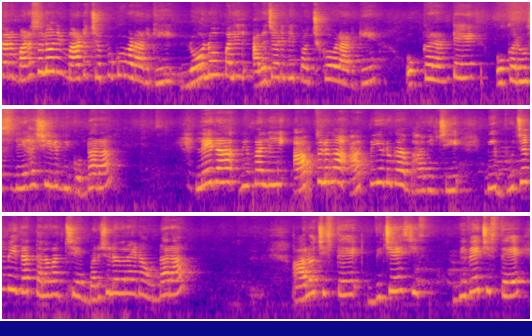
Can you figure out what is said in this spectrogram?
తన మనసులోని మాట చెప్పుకోవడానికి లోపలి అలజడిని పంచుకోవడానికి ఒక్కరంటే ఒకరు స్నేహశీలి మీకున్నారా లేదా మిమ్మల్ని ఆప్తులుగా ఆత్మీయులుగా భావించి మీ భుజం మీద తలవంచే మనుషులు ఎవరైనా ఉన్నారా? ఆలోచిస్తే విచేసి వివేచిస్తే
